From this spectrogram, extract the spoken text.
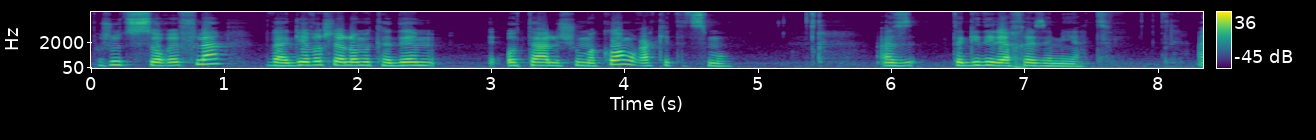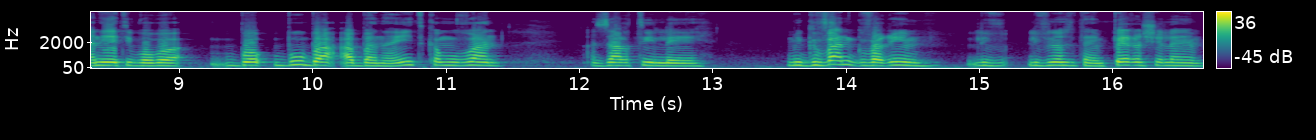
פשוט שורף לה, והגבר שלה לא מקדם אותה לשום מקום, רק את עצמו. אז תגידי לי אחרי זה מי את. אני הייתי בובה, בובה הבנאית כמובן, עזרתי למגוון גברים לבנות את האימפריה שלהם,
